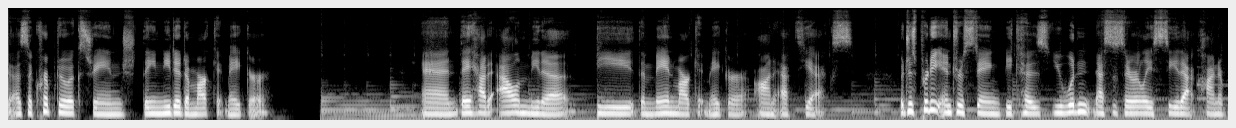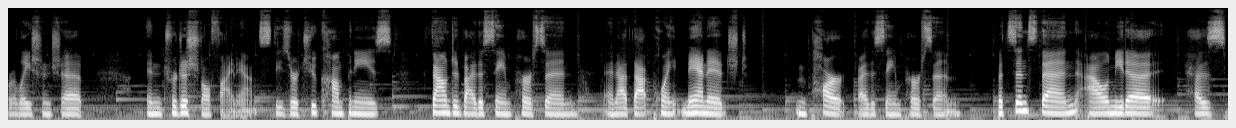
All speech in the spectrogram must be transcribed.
as a crypto exchange, they needed a market maker. And they had Alameda be the main market maker on FTX, which is pretty interesting because you wouldn't necessarily see that kind of relationship in traditional finance. These are two companies founded by the same person and at that point managed in part by the same person. But since then, Alameda has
